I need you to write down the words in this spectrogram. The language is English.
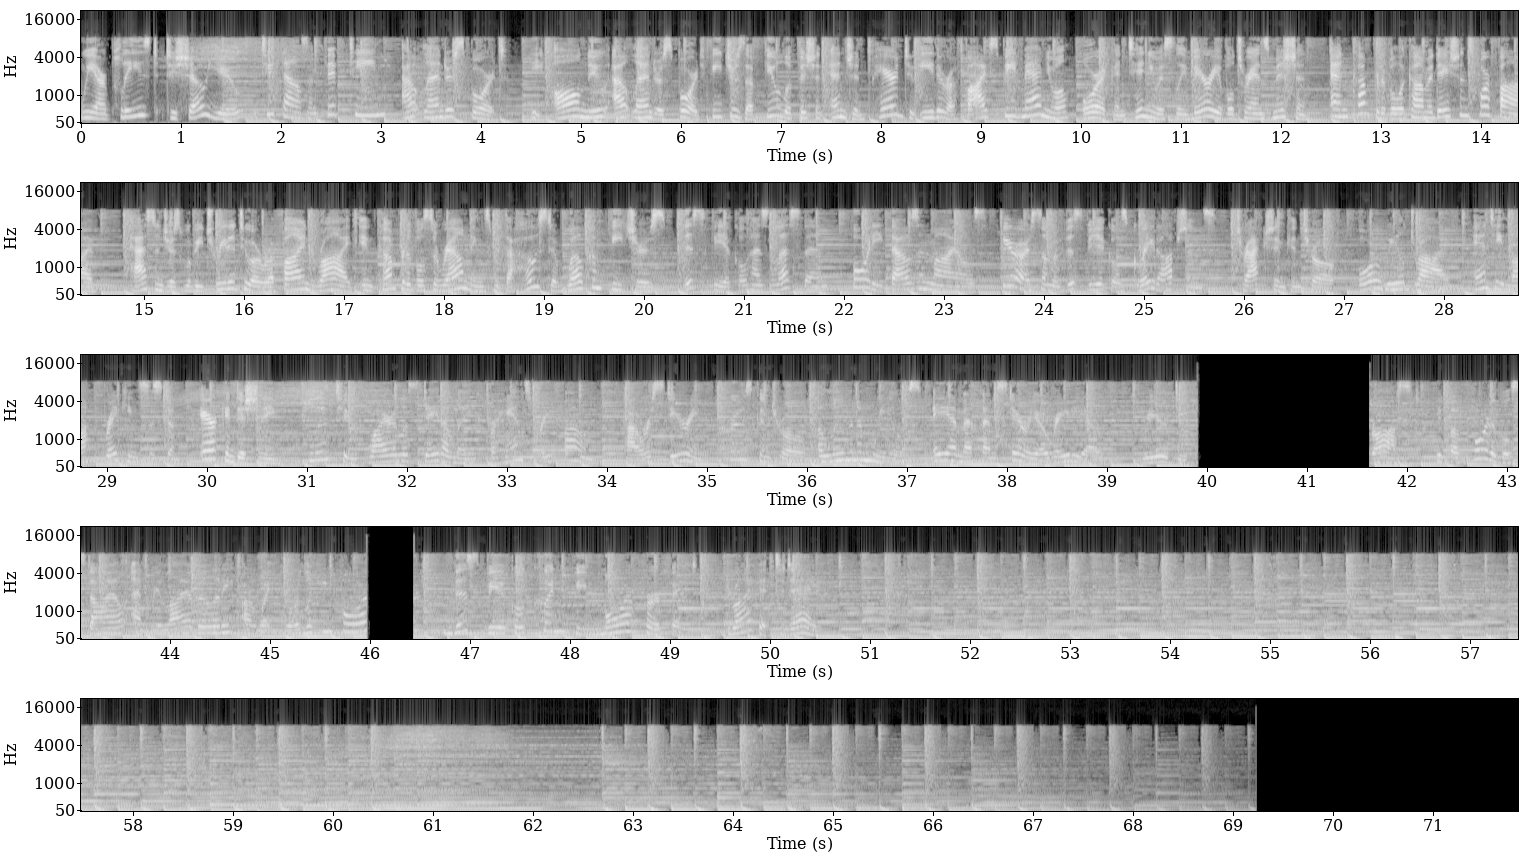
We are pleased to show you the 2015 Outlander Sport. The all-new Outlander Sport features a fuel-efficient engine paired to either a five-speed manual or a continuously variable transmission and comfortable accommodations for five. Passengers will be treated to a refined ride in comfortable surroundings with a host of welcome features. This vehicle has less than 40,000 miles. Here are some of this vehicle's great options. Traction control, four-wheel drive, anti-lock braking system, air conditioning, Bluetooth wireless data link for hands-free phone, power steering, cruise control, aluminum wheels, AM FM stereo radio, rear defrost. If affordable style and reliability are what you're looking for, this vehicle couldn't be more perfect. Drive it today.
